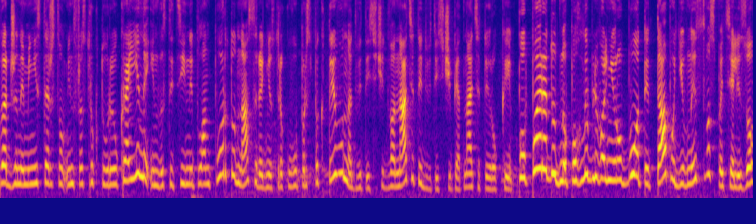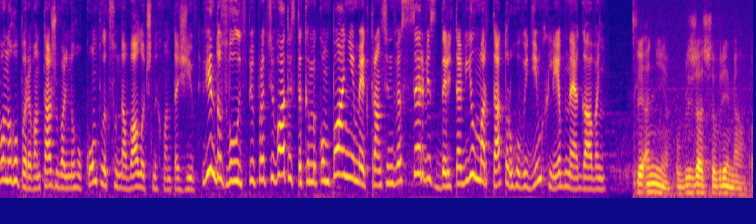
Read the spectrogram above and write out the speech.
затверджений Міністерством інфраструктури України інвестиційний план порту на середньострокову перспективу на 2012-2015 роки. Попереду днопоглиблювальні роботи та будівництво спеціалізованого перевантажувального комплексу навалочних вантажів. Він дозволить співпрацювати з такими компаніями, як Трансінвестсервіс, Дельта Вілмар та торговий дім Хлібна Гавань. Если они в ближайшее время, э,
